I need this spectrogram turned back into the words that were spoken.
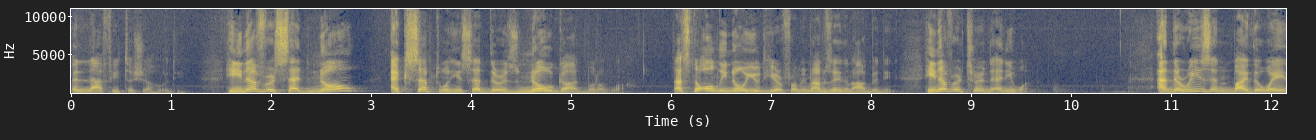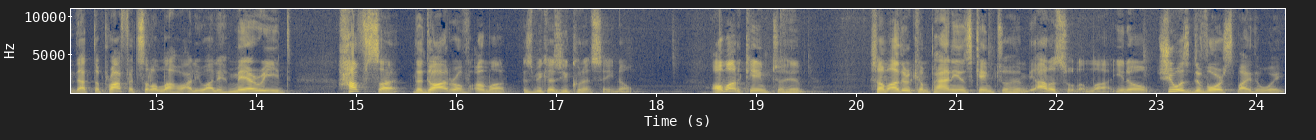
إلا في تشهدي. he never said no except when he said there is no God but Allah. That's the only no you'd hear from Imam Zain al-Abidin. He never turned anyone. And the reason, by the way, that the Prophet ﷺ married Hafsa, the daughter of Umar, is because he couldn't say no. Umar came to him. Some other companions came to him. Ya Rasulullah, you know, she was divorced, by the way.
